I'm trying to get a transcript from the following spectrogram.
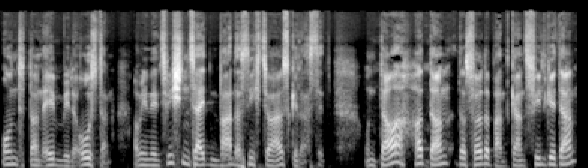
und dann eben wieder Ostern. Aber in den Zwischenzeiten war das nicht so ausgelastet. Und da hat dann das Förderband ganz viel getan,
